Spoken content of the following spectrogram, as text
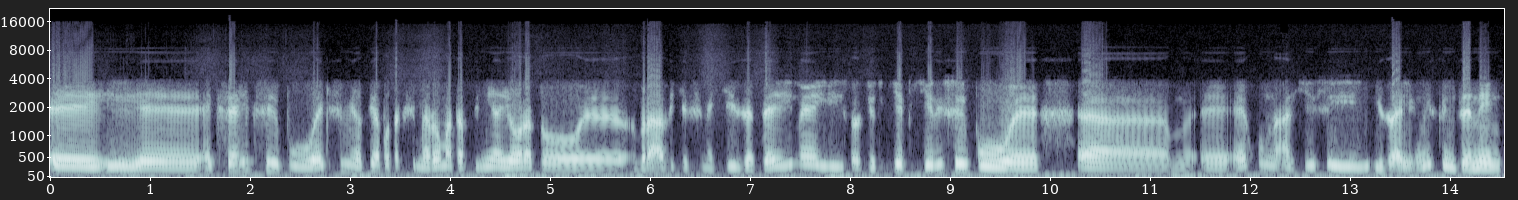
ε, η ε, εξέλιξη που έχει σημειωθεί από τα ξημερώματα από τη μία η ώρα το ε, βράδυ και συνεχίζεται είναι η στρατιωτική επιχείρηση που έχουν αρχίσει οι Ισραηλινοί στην τζενιν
